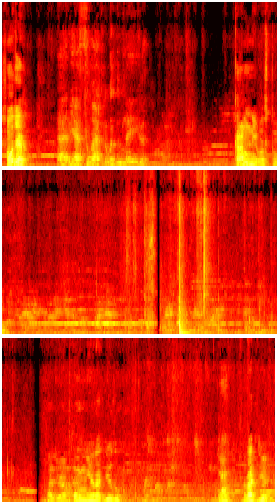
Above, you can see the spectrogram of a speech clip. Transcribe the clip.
શું છે શું આટલું બધું લઈ કામની વસ્તુ. આજે આ ફોનની રાખી દો તું. રાખજો એને.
